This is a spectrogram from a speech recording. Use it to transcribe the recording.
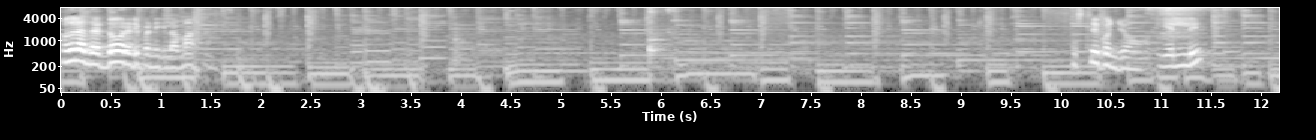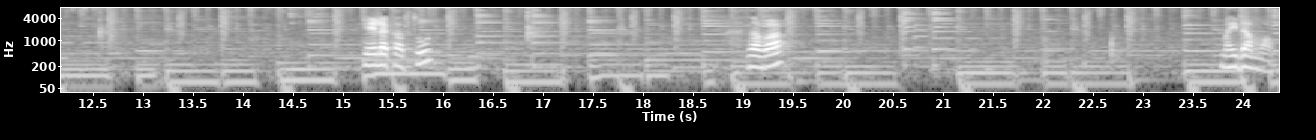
முதல்ல அந்த டோ ரெடி பண்ணிக்கலாமா? ஃபஸ்ட்டு கொஞ்சம் எள்ளு ஏலக்காய் தூள் ரவா மைதா மாவு.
